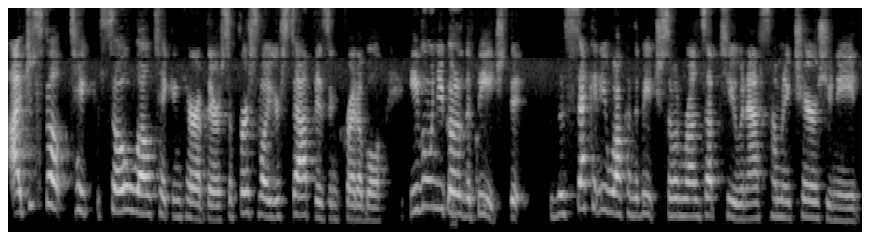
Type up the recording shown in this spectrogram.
I just felt take so well taken care of there. So first of all, your staff is incredible. Even when you go to the beach, the, the second you walk on the beach, someone runs up to you and asks how many chairs you need.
